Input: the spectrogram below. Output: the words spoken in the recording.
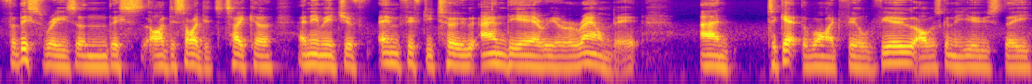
for this reason this I decided to take a, an image of M52 and the area around it. And to get the wide field view I was going to use the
